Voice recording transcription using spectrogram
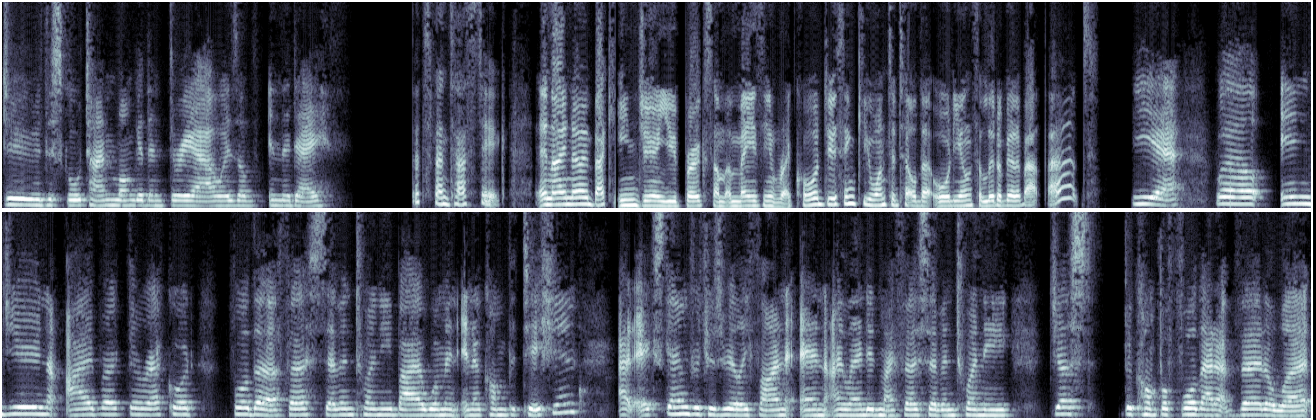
do the school time longer than three hours of in the day. That's fantastic. And I know back in June you broke some amazing record. Do you think you want to tell the audience a little bit about that? Yeah. Well, in June I broke the record for the first 720 by a woman in a competition at X Games, which was really fun. And I landed my first 720 just the comp before that at Vert Alert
